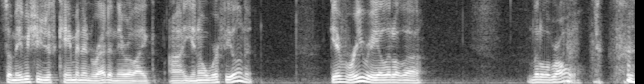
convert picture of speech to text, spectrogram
So maybe she just came in and read, and they were like, uh, you know, we're feeling it. Give Riri a little, uh, little role.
